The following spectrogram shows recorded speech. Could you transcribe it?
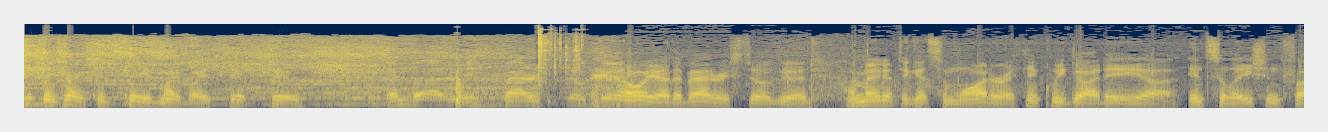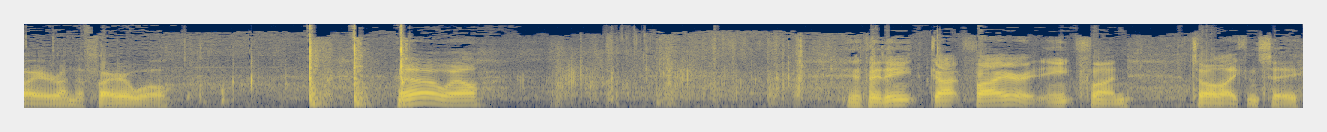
I think I should save my bike tip too. And battery. Battery's still good. Oh yeah, the battery's still good. I might have to get some water. I think we got a uh, insulation fire on the firewall. Oh well. If it ain't got fire, it ain't fun. That's all I can say.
